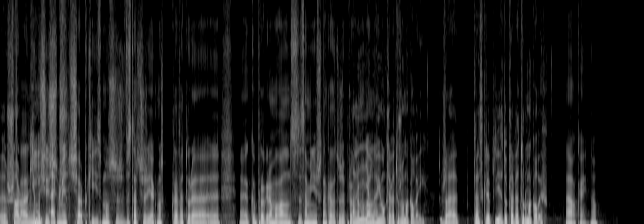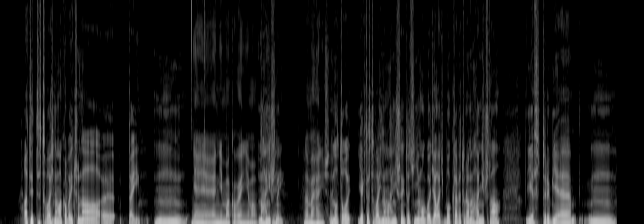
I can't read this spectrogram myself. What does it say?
e, Sharp Ale nie musisz X. mieć Sharp Keys. Możesz, wystarczy, jak masz klawiaturę e, e, programowaną, to zamienisz na klawiaturze programowanej. Ale nie, nie mówimy o klawiaturze makowej, że ten skrypt jest do klawiatur makowych. A, okej. Okay. No. A ty testowałeś na makowej czy na e, tej? Mm, nie, nie, nie makowej nie mam. Mechanicznej. Na mechanicznej. No to jak testowałeś na mechanicznej, to ci nie mogło działać, bo klawiatura mechaniczna jest w trybie... Mm,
